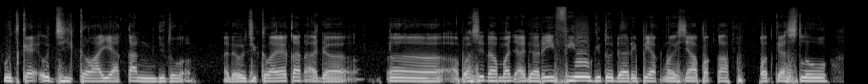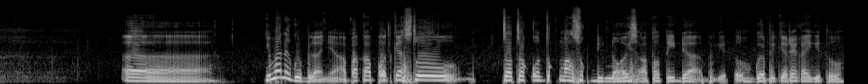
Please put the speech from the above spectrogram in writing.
kayak uji kelayakan gitu loh. Ada uji kelayakan, ada uh, apa sih namanya? Ada review gitu dari pihak noise-nya apakah podcast lu uh, gimana gue bilangnya? Apakah podcast lu cocok untuk masuk di noise atau tidak begitu? Gue pikirnya kayak gitu.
